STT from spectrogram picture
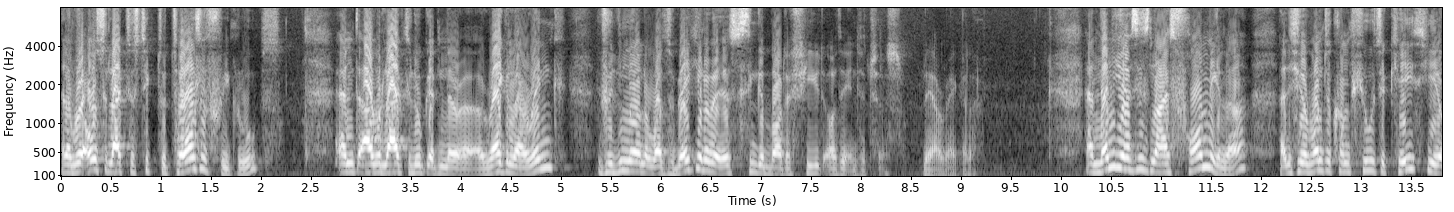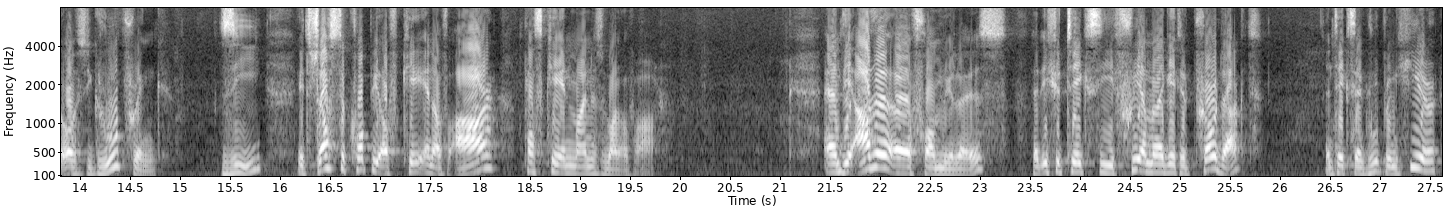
And I would also like to stick to torsion-free groups. And I would like to look at a regular ring. If you do not know what regular is, think about the field or the integers. They are regular. And then you have this nice formula that if you want to compute the K theory of the group ring, Z, it's just a copy of Kn of R plus Kn minus 1 of R. And the other uh, formula is that if you take the free amalgamated product and take the group ring here,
